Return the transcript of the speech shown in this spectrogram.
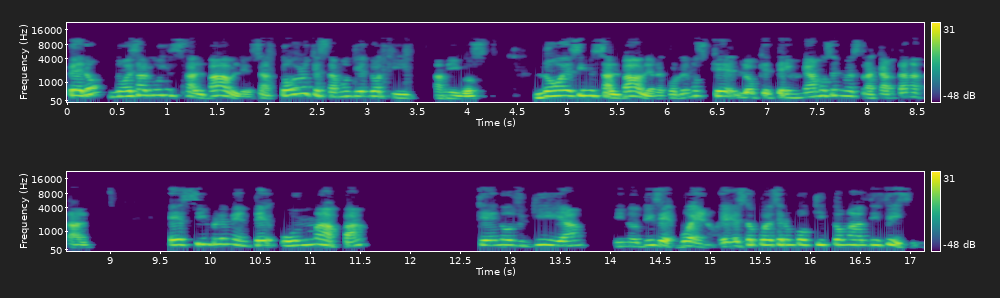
Pero no es algo insalvable. O sea, todo lo que estamos viendo aquí, amigos, no es insalvable. Recordemos que lo que tengamos en nuestra carta natal es simplemente un mapa que nos guía y nos dice, bueno, esto puede ser un poquito más difícil,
